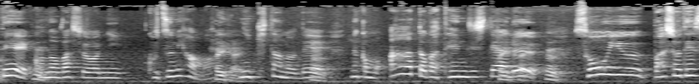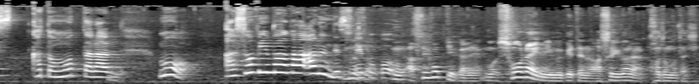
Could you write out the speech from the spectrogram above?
でこの場所に小積浜に来たので、なんかもうアートが展示してある、そういう場所ですかと思ったら、もう遊び場があるんですねここ、遊び場っていうかねもう将来に向けての遊び場なの子供たち。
